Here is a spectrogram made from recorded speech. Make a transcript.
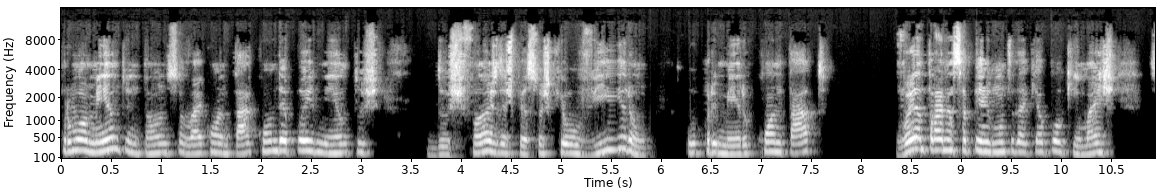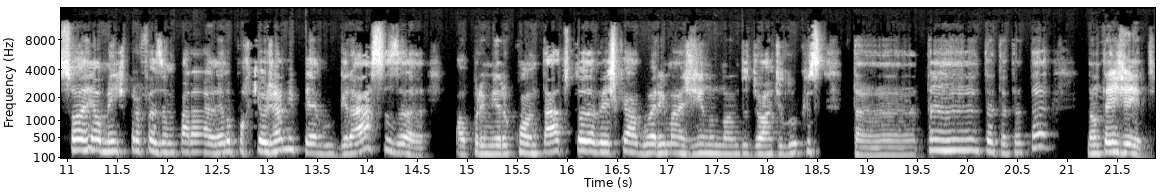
para o momento, então, onde isso vai contar com depoimentos dos fãs, das pessoas que ouviram o primeiro contato. Vou entrar nessa pergunta daqui a pouquinho, mas só realmente para fazer um paralelo, porque eu já me pego, graças a, ao primeiro contato, toda vez que eu agora imagino o nome do George Lucas, tan, tan, tan, tan, tan, não tem jeito.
